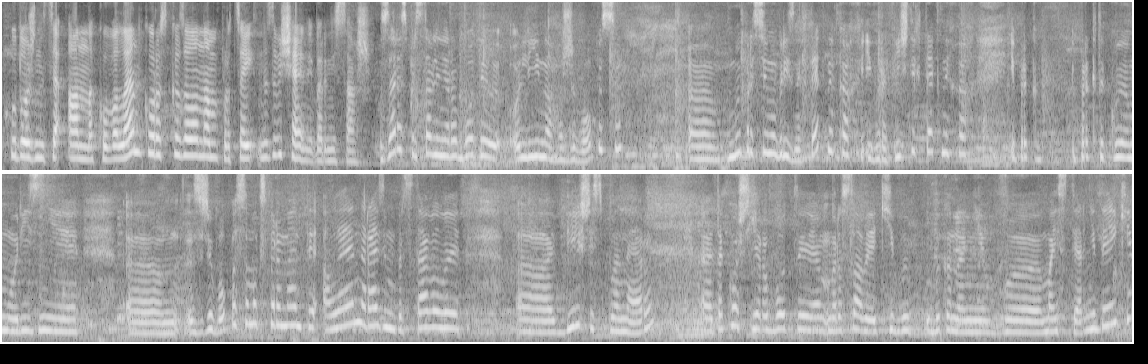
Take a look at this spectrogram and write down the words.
художниця Анна Коваленко, розказала нам про цей незвичайний вернісаж. Зараз представлені роботи олійного живопису. Е, Ми працюємо в різних техніках і в графічних техніках, і практикуємо різні е, з живописом експерименти, але наразі ми представили е, більшість пленеру. Е, Також є роботи Мирослави, які виконані в майстерні деякі.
